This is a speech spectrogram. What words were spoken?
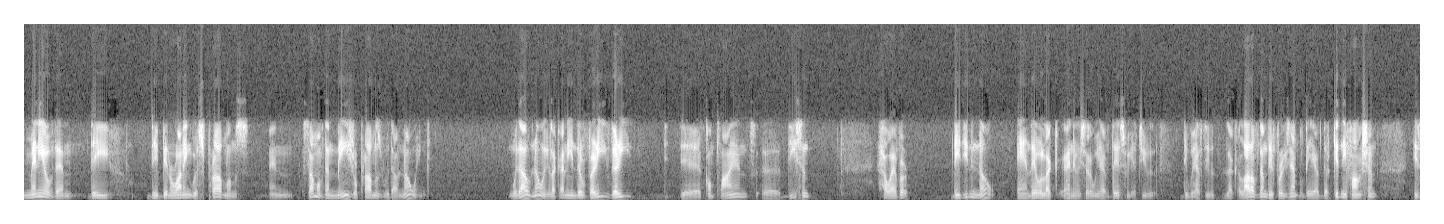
many of them, they they've been running with problems, and some of them major problems without knowing. Without knowing, like I mean, they're very very compliant, uh, decent. However, they didn't know, and they were like, and we said we have this, we have to, do we have to, like a lot of them. They, for example, they have their kidney function is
